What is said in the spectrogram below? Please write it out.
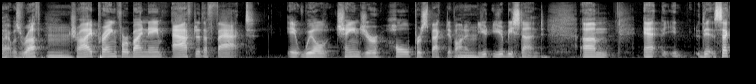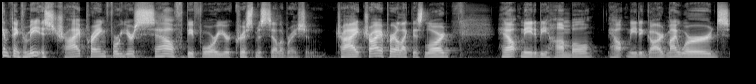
that was rough. Mm. try praying for by name. After the fact it will change your whole perspective on mm. it you, you'd be stunned. Um, and the second thing for me is try praying for yourself before your christmas celebration. Try try a prayer like this. Lord help me to be humble help me to guard my words,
